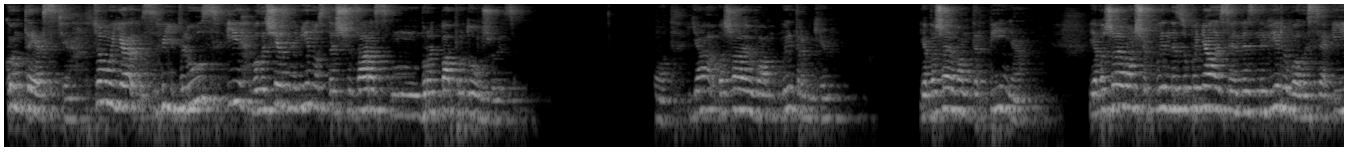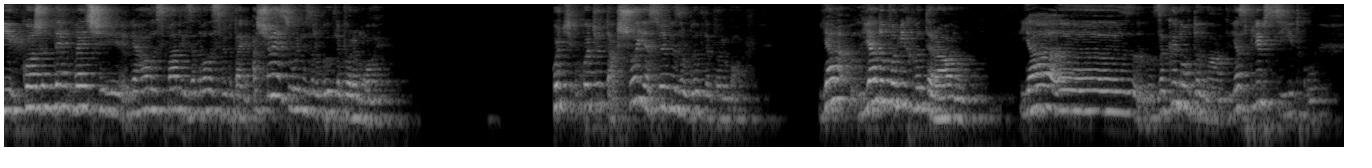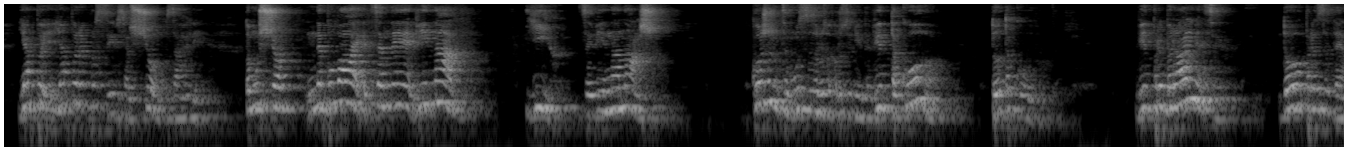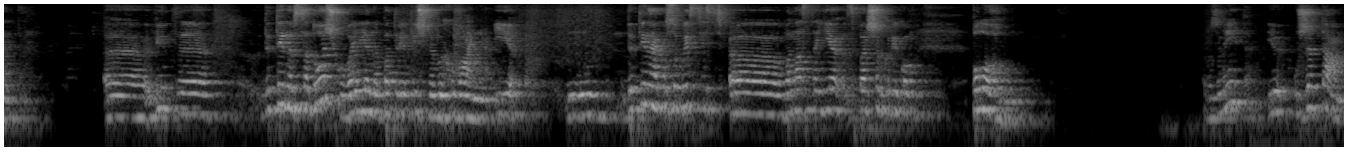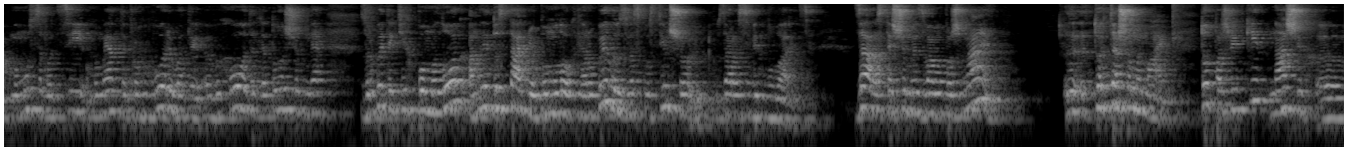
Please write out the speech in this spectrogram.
контексті. В цьому є свій плюс і величезний мінус, те, що зараз боротьба продовжується. От. Я бажаю вам витримки, я бажаю вам терпіння. Я бажаю вам, щоб ви не зупинялися і не зневірювалися, і кожен день ввечері лягали спати і задавали собі питання: а що я сьогодні зробив для перемоги? Хоч, хоч отак, що я сьогодні зробив для перемоги? Я, я допоміг ветерану, я е, закинув донат, я сплів сітку, я, я перепросився. Що взагалі? Тому що не буває, це не війна їх, це війна наша. Кожен це мусить роз- розуміти. Від такого до такого. Від прибиральниці до президента. Е, від е, дитини в садочку воєнно-патріотичне виховання і дитина як особистість е, вона стає з першим криком пологовим. І вже там ми мусимо ці моменти проговорювати, виховувати для того, щоб не зробити тих помилок, а ми достатньо помилок не робили у зв'язку з тим, що зараз відбувається. Зараз те, що ми з вами пожинаємо, е, то те, що ми маємо, то пожитки наших е,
